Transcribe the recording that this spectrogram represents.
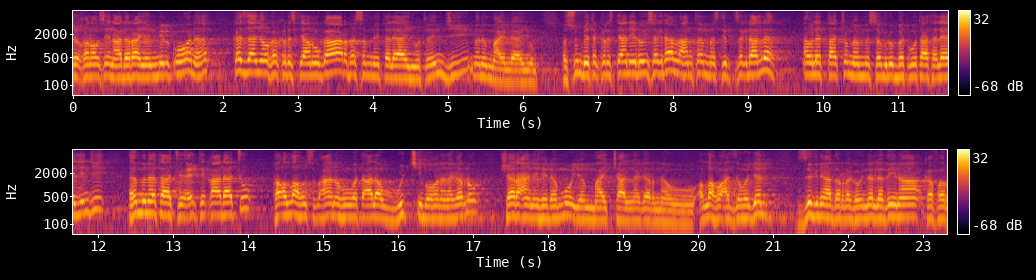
ሼኸና ሁሴን አደራ የሚል ከሆነ ከዛኛው ከክርስቲያኑ ጋር በስም ነው የተለያዩት እንጂ ምንም አይለያዩም። እሱም ቤተ ክርስቲያን ሄዶ ይሰግዳል፣ አንተም መስጊድ ትሰግዳለህ። ሁለታችሁም የምትሰግዱበት ቦታ ተለያየ እንጂ እምነታችሁ ኢዕቲቃዳችሁ ከአላሁ ስብሓነሁ ወተዓላ ውጪ በሆነ ነገር ነው። ሸርዐን ይሄ ደግሞ የማይቻል ነገር ነው። አላሁ ዐዘ ወጀል ዝግን ያደረገው እነ ለዚነ ከፈሩ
